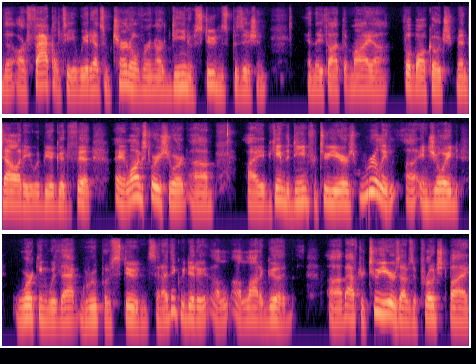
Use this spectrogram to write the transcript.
the our faculty. We had had some turnover in our dean of students position, and they thought that my uh, football coach mentality would be a good fit. Hey, long story short, uh, I became the dean for two years. Really uh, enjoyed working with that group of students. And I think we did a, a, a lot of good. Uh, after two years, I was approached by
